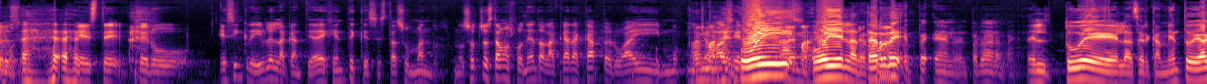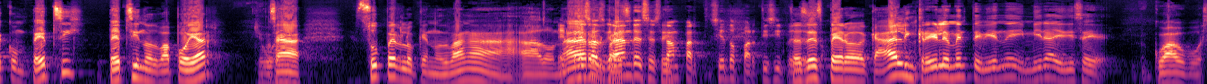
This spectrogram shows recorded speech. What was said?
decimos. este, pero es increíble la cantidad de gente que se está sumando. Nosotros estamos poniendo la cara acá, pero hay mu- Hay mucha más más gente. Hoy, Ay, hoy en la de tarde, eh, perdóname, el- tuve el acercamiento ya con Pepsi. Pepsi nos va a apoyar. O sea, súper lo que nos van a, a donar. Empresas grandes sí. están par- siendo partícipes. de Entonces, esto. pero Cabal increíblemente viene y mira y dice, guau, vos.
